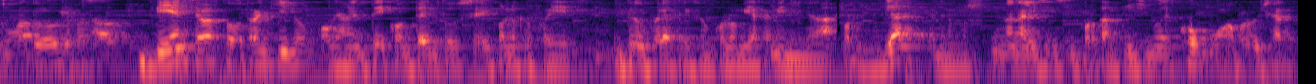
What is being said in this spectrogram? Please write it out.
¿Cómo va todo? ¿Qué ha pasado? Bien, Sebas, todo tranquilo. Obviamente contentos eh, con lo que fue el triunfo de la selección Colombia femenina por el Mundial. Tendremos un análisis importantísimo de cómo aprovechar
